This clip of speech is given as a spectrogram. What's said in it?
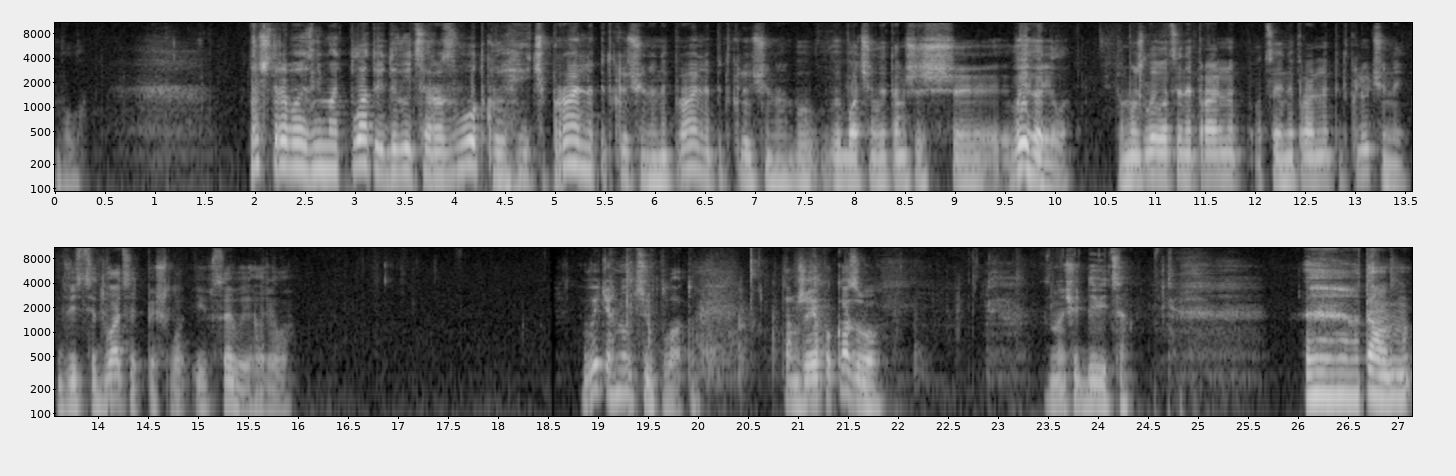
було. Значить, треба знімати плату і дивитися розводку, і чи правильно підключено, неправильно підключено, бо ви бачили, там же ж е, вигоріло. То можливо це неправильно, оцей неправильно підключений. 220 пішло і все вигоріло. Витягнув цю плату. Там же я показував. Значить, дивіться. Е, Там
